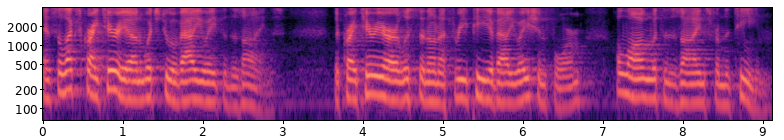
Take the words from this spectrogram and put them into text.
and selects criteria on which to evaluate the designs. The criteria are listed on a 3P evaluation form along with the designs from the team.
